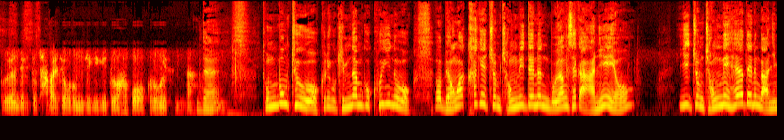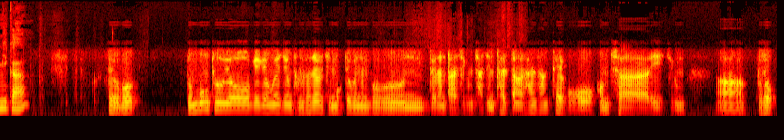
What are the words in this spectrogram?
또 의원들이 또 자발적으로 움직이기도 하고 그러고 있습니다. 네. 음. 돈봉투 의혹 그리고 김남국 코인 의혹 어, 명확하게 좀 정리되는 모양새가 아니에요. 이 좀 정리해야 되는 거 아닙니까? 그리고 뭐 돈봉투 의혹의 경우에 지금 당사자로 지목되고 있는 부분들은 다 지금 자진 탈당을 한 상태고 검찰이 지금 어 구속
